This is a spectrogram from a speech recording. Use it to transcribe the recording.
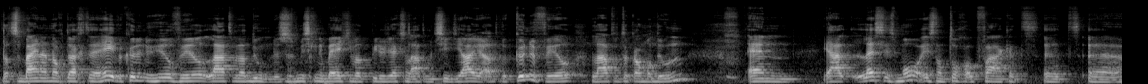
dat ze bijna nog dachten: hé, hey, we kunnen nu heel veel, laten we dat doen. Dus dat is misschien een beetje wat Peter Jackson later met CGI had. We kunnen veel, laten we het ook allemaal doen. En ja, less is more is dan toch ook vaak het, het, eh,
